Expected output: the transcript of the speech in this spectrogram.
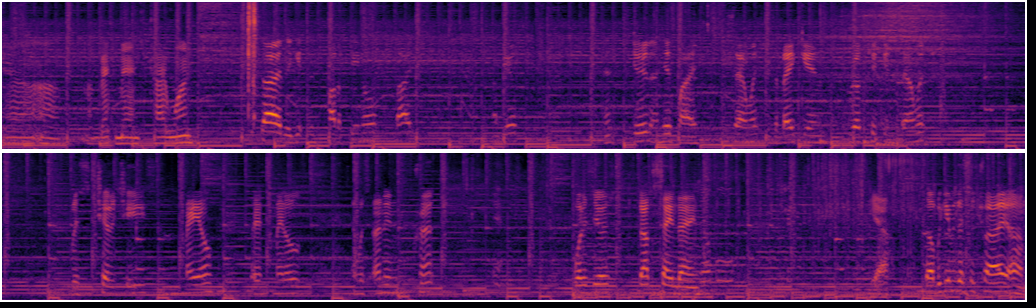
Yeah, uh, I recommend you try one. Decided to get this jalapeno bite. I guess. It's good. And here's my sandwich. It's a bacon grilled chicken sandwich with cheddar cheese, mayo, red tomatoes, and with onion crunch. Yeah. What is yours? About the same thing. Yeah. So we're giving this a try. Um,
